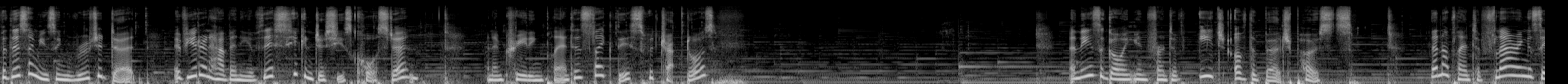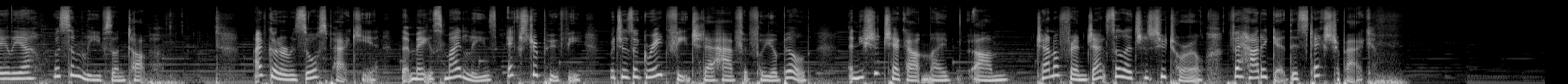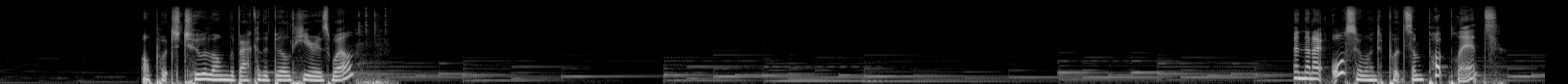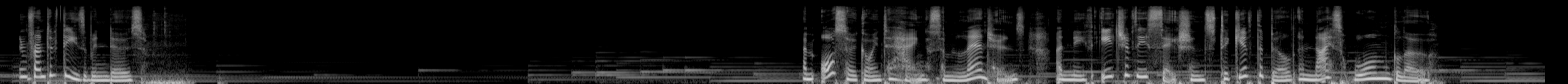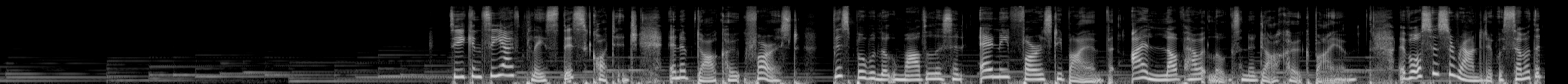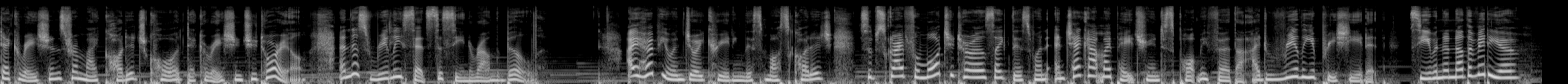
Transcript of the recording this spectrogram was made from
For this I'm using rooted dirt. If you don't have any of this, you can just use coarse dirt. And I'm creating planters like this with trapdoors. And these are going in front of each of the birch posts. Then I'll plant a flowering azalea with some leaves on top. I've got a resource pack here that makes my leaves extra poofy, which is a great feature to have for your build, and you should check out my um, channel friend Jack's Legends tutorial for how to get this texture pack. I'll put two along the back of the build here as well. And then I also want to put some pot plants in front of these windows. I'm also going to hang some lanterns underneath each of these sections to give the build a nice warm glow. So you can see I've placed this cottage in a dark oak forest, this build would look marvellous in any foresty biome, but I love how it looks in a dark oak biome. I've also surrounded it with some of the decorations from my cottage core decoration tutorial, and this really sets the scene around the build. I hope you enjoyed creating this moss cottage. Subscribe for more tutorials like this one and check out my Patreon to support me further. I'd really appreciate it. See you in another video!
